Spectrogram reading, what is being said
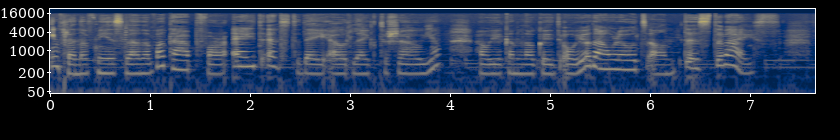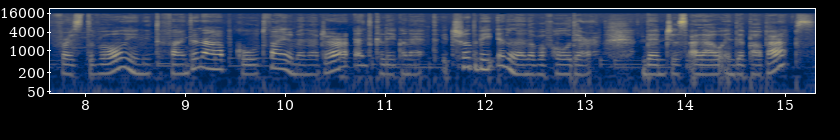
In front of me is Lenovo Tab 4 8 and today I would like to show you how you can locate all your downloads on this device. First of all, you need to find an app called File Manager and click on it. It should be in Lenovo folder. Then just allow in the pop-ups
